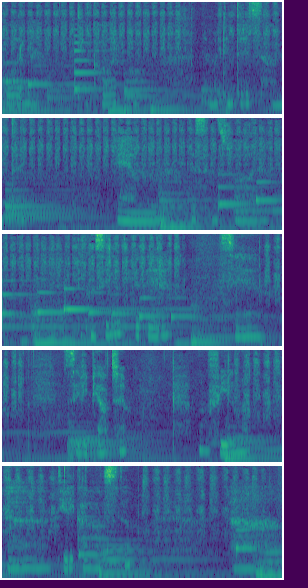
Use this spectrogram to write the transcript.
forme del corpo. È molto interessante e, um, è sensuale. Vi consiglio di vedere se, se vi piace un film eh, di Erika Last uh,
